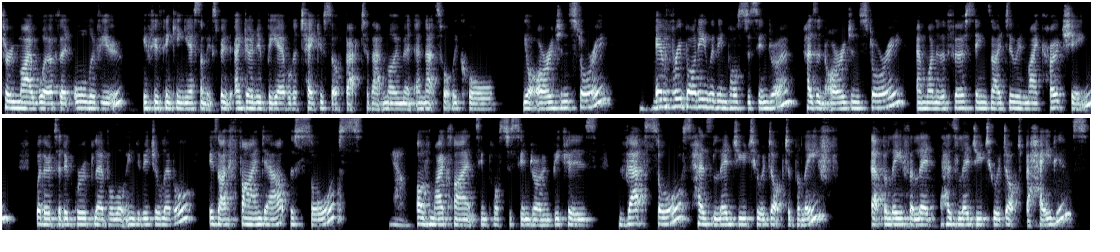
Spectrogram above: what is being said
through my work that all of you, if you're thinking, yes, I'm experiencing, are going to be able to take yourself back to that moment. And that's what we call your origin story. Mm-hmm. Everybody with imposter syndrome has an origin story. And one of the first things I do in my coaching, whether it's at a group level or individual level, is I find out the source yeah. of my client's imposter syndrome because that source has led you to adopt a belief. That belief has led you to adopt behaviors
